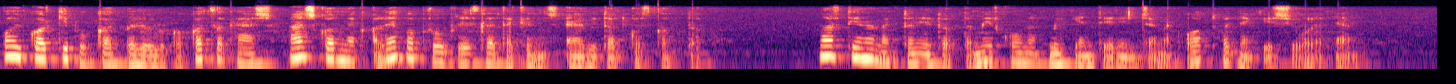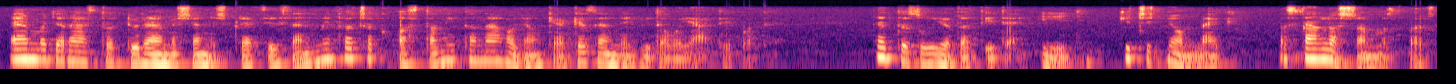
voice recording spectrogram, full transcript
Olykor kipukkadt belőlük a kacakás, máskor meg a legapróbb részleteken is elvitatkozgattak. Martina megtanította Mirkónak, miként érintse meg ott, hogy neki is jó legyen. Elmagyarázta türelmesen és precízen, mintha csak azt tanítaná, hogyan kell kezelni egy videójátékot. Tedd az ujjadat ide, így, kicsit nyom meg, aztán lassan mozgasd.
